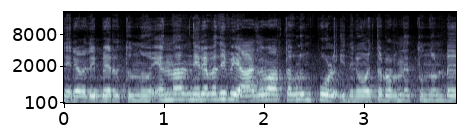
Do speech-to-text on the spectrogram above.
നിരവധി പേർ എത്തുന്നു. എന്നാൽ നിരവധി വ്യാജ വാർത്തകളും ഇപ്പോൾ ഇതിനോട് തുടർന്നെത്തുന്നുണ്ട്.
